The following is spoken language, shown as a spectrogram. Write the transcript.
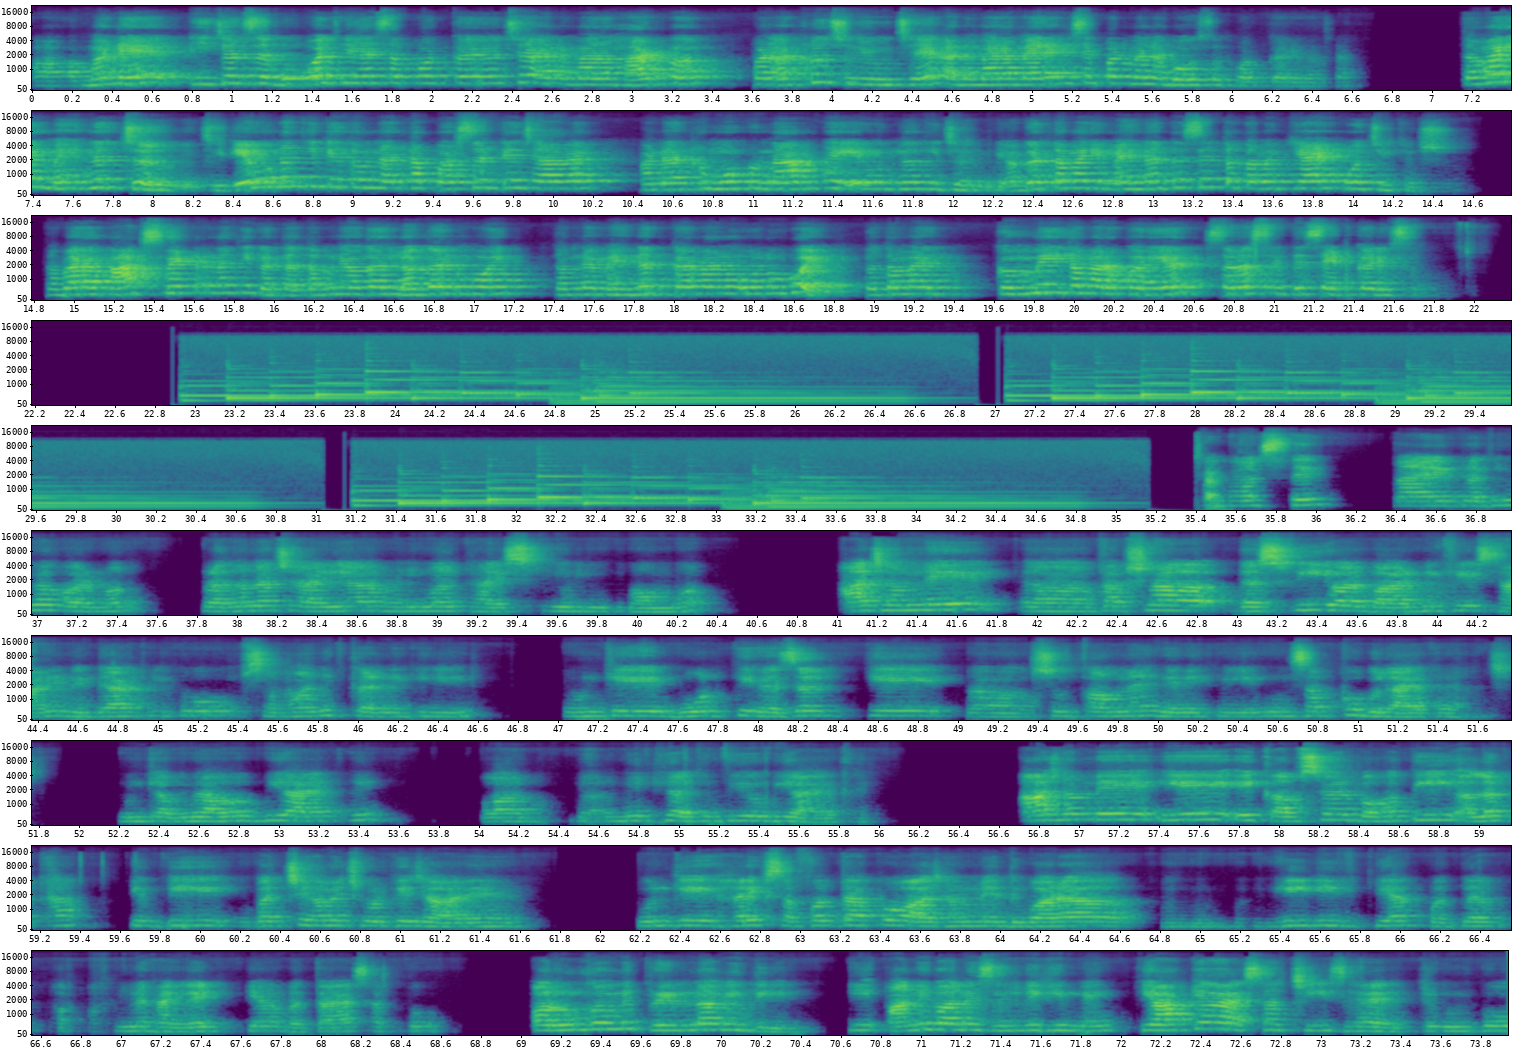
મને ટીચર્સે બહુ જ અહીંયા સપોર્ટ કર્યો છે અને મારો હાર્ડવર્ક પણ આટલું જ રહ્યું છે અને મારા પેરેન્ટ્સે પણ મને બહુ સપોર્ટ કર્યો છે. તમારી મહેનત જરૂરી છે. એવું નથી કે તમને આટલા પર્સન્ટેજ આવે અને આટલું મોટું નામ થાય એવું જ નથી જરૂરી. અગર તમારી મહેનત હશે તો તમે ક્યાંય પહોંચી જશો. તમારા માર્ક્સ મેટર નથી કરતા. તમને અગર લગન હોય, તમને મહેનત કરવાનું ઓલું હોય, તો તમે ગમે એ તમારો કરિયર સરસ રીતે સેટ કરી શકો नमस्ते, मैं प्रतिभा वर्मा, प्रधानाचार्य हनुमंत हाई स्कूल महुआ आज हमने कक्षा दसवीं और बारहवीं के सारे विद्यार्थी को सम्मानित करने के लिए, उनके बोर्ड के रिज़ल्ट के शुभकामनाएँ देने के लिए उन सबको बुलाए थे आज। उनके अभिभावक भी आए थे और मुख्य अतिथियों भी आए थे। आज हमने ये एक अवसर बहुत ही अलग था, क्योंकि बच्चे हमें छोड़ के जा रहे हैं। उनके हर एक सफलता को आज हमने दोबारा रिलीव किया मतलब हमने हाईलाइट किया, बताया सबको। और उनको हमने प्रेरणा भी दी कि आने वाली ज़िंदगी में क्या क्या ऐसा चीज़ है जो उनको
